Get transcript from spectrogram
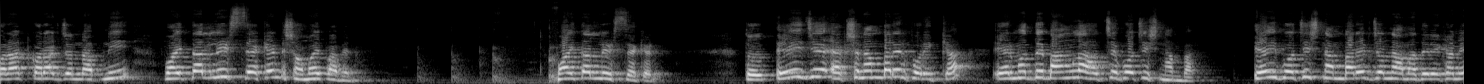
ভরাট করার জন্য আপনি পঁয়তাল্লিশ সেকেন্ড সময় পাবেন। পঁয়তাল্লিশ সেকেন্ড। তো এই যে একশো নাম্বারের পরীক্ষা, এর মধ্যে বাংলা হচ্ছে পঁচিশ নাম্বার। এই পঁচিশ নাম্বারের জন্য আমাদের এখানে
